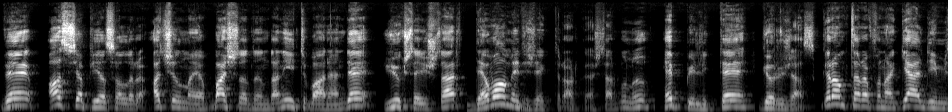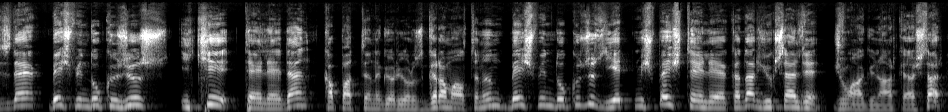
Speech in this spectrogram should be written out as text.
ve Asya piyasaları açılmaya başladığından itibaren de yükselişler devam edecektir arkadaşlar. Bunu hep birlikte göreceğiz. Gram tarafına geldiğimizde 5902 TL'den kapattığını görüyoruz. Gram altının 5975 TL'ye kadar yükseldi cuma günü arkadaşlar. Arkadaşlar.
